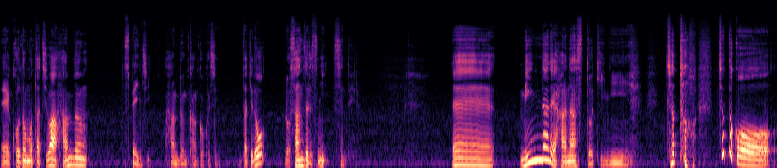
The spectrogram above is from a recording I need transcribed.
えー子供たちは半分スペイン人。半分韓国人だけどロサンゼルスに住んでいる。えーみんなで話す時にちょっとちょっとこ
